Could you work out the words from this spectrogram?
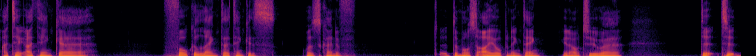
I think I think uh, focal length. I think is was kind of the most eye opening thing. You know, to uh, to to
